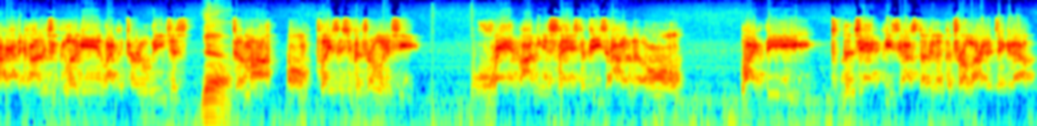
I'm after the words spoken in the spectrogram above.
I got the kind that you plug in, like the Turtle Beaches, Yeah. to my um, PlayStation controller, and she ran by me and snatched the piece out of the um, like the the jack piece got stuck in the controller. I had to take it out.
